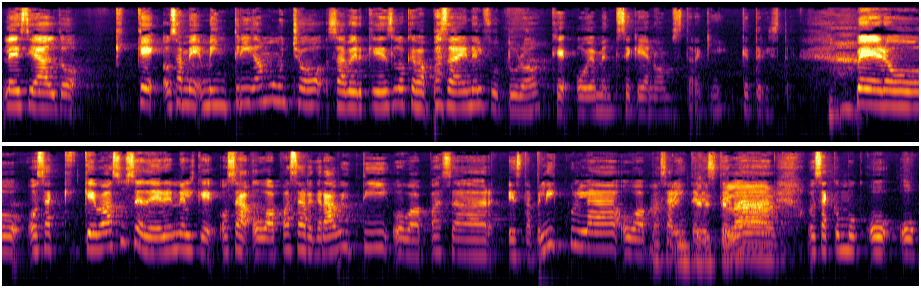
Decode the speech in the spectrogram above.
le decía Aldo, que, que, o sea, me, me intriga mucho saber qué es lo que va a pasar en el futuro, que obviamente sé que ya no vamos a estar aquí, qué triste. Pero, o sea, ¿qué- ¿qué va a suceder en el que, o sea, o va a pasar Gravity, o va a pasar esta película, o va a pasar Ajá, Interestelar, Interestelar. o sea, como, o, o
